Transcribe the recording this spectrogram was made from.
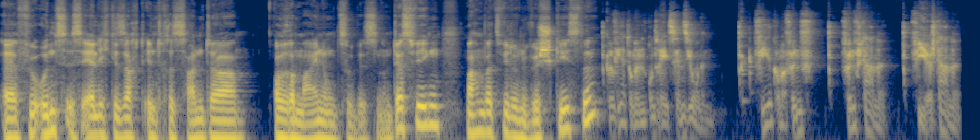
Äh, für uns ist ehrlich gesagt interessanter, eure Meinung zu wissen. Und deswegen machen wir jetzt wieder eine Wischgeste. Bewertungen und Rezensionen. 4,5, 5 Sterne, 4 Sterne,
